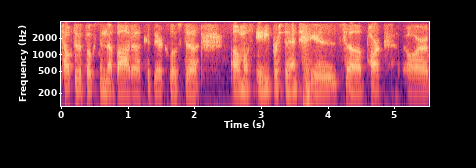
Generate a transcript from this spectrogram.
talk to the folks in Nevada, because they're close to almost 80% is uh, park or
